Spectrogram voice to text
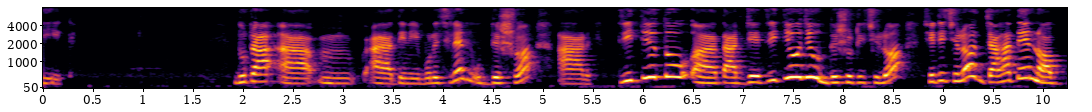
দিক। দুটা তিনি বলেছিলেন উদ্দেশ্য। আর তৃতীয়ত তার যে তৃতীয় যে উদ্দেশ্যটি ছিল, সেটি ছিল যাহাতে নব্য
